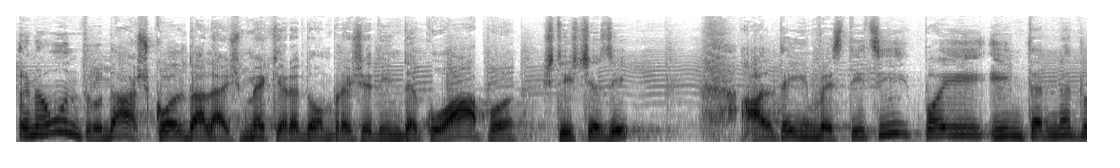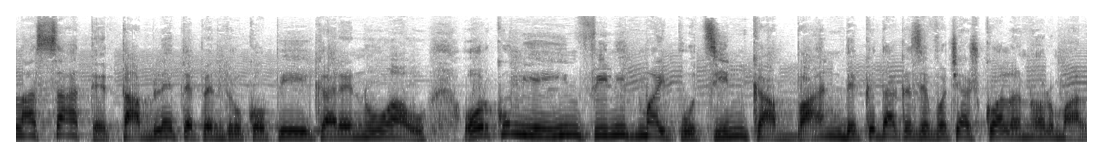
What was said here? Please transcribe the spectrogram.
Înăuntru, da, școli de alea șmechere, domn președinte, cu apă. Știți ce zic? Alte investiții? Păi internet la sate, tablete pentru copiii care nu au. Oricum e infinit mai puțin ca bani decât dacă se făcea școală normal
